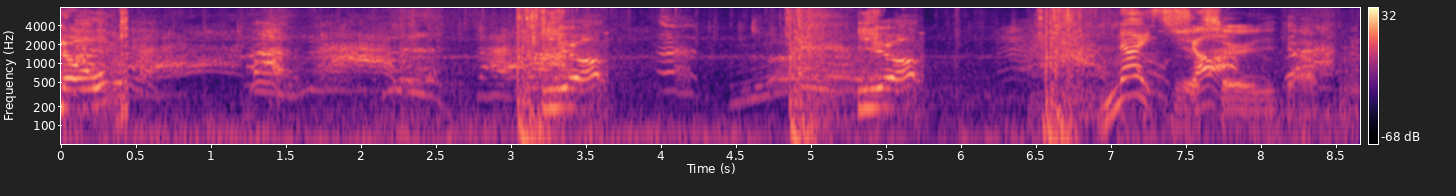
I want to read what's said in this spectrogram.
No. Yup. Yup. Nice Yes, shot. sir, you got me.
